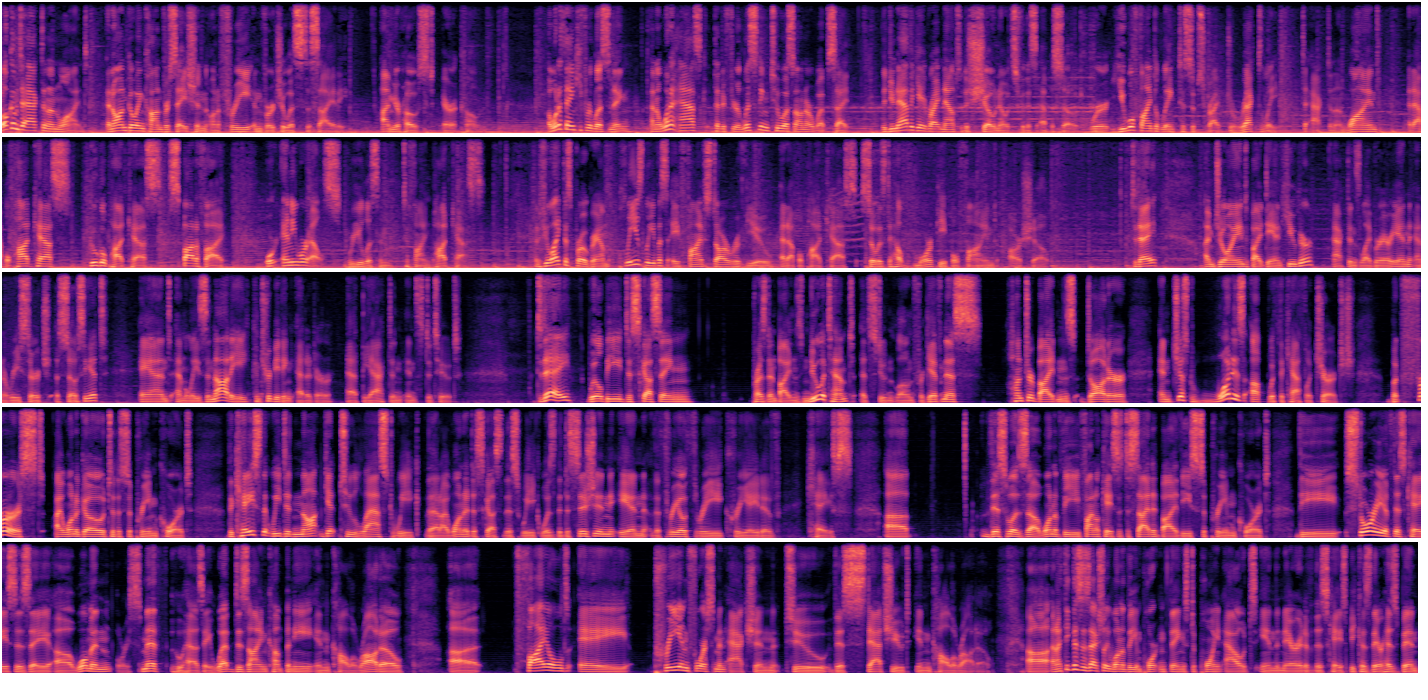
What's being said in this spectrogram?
Welcome to Acton Unwind, an ongoing conversation on a free and virtuous society. I'm your host, Eric Kohn. I want to thank you for listening, and I want to ask that if you're listening to us on our website, that you navigate right now to the show notes for this episode, where you will find a link to subscribe directly to Acton Unwind at Apple Podcasts, Google Podcasts, Spotify, or anywhere else where you listen to find podcasts. And if you like this program, please leave us a five star review at Apple Podcasts so as to help more people find our show. Today, I'm joined by Dan Hugger, Acton's librarian and a research associate, and Emily Zanotti, contributing editor at the Acton Institute. Today, we'll be discussing President Biden's new attempt at student loan forgiveness, Hunter Biden's daughter, and just what is up with the Catholic Church. But first, I want to go to the Supreme Court. The case that we did not get to last week that I want to discuss this week was the decision in the 303 Creative case. Uh, this was uh, one of the final cases decided by the Supreme Court. The story of this case is a uh, woman, Lorie Smith, who has a web design company in Colorado, uh, filed a pre enforcement action to this statute in Colorado. Uh, and I think this is actually one of the important things to point out in the narrative of this case because there has been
